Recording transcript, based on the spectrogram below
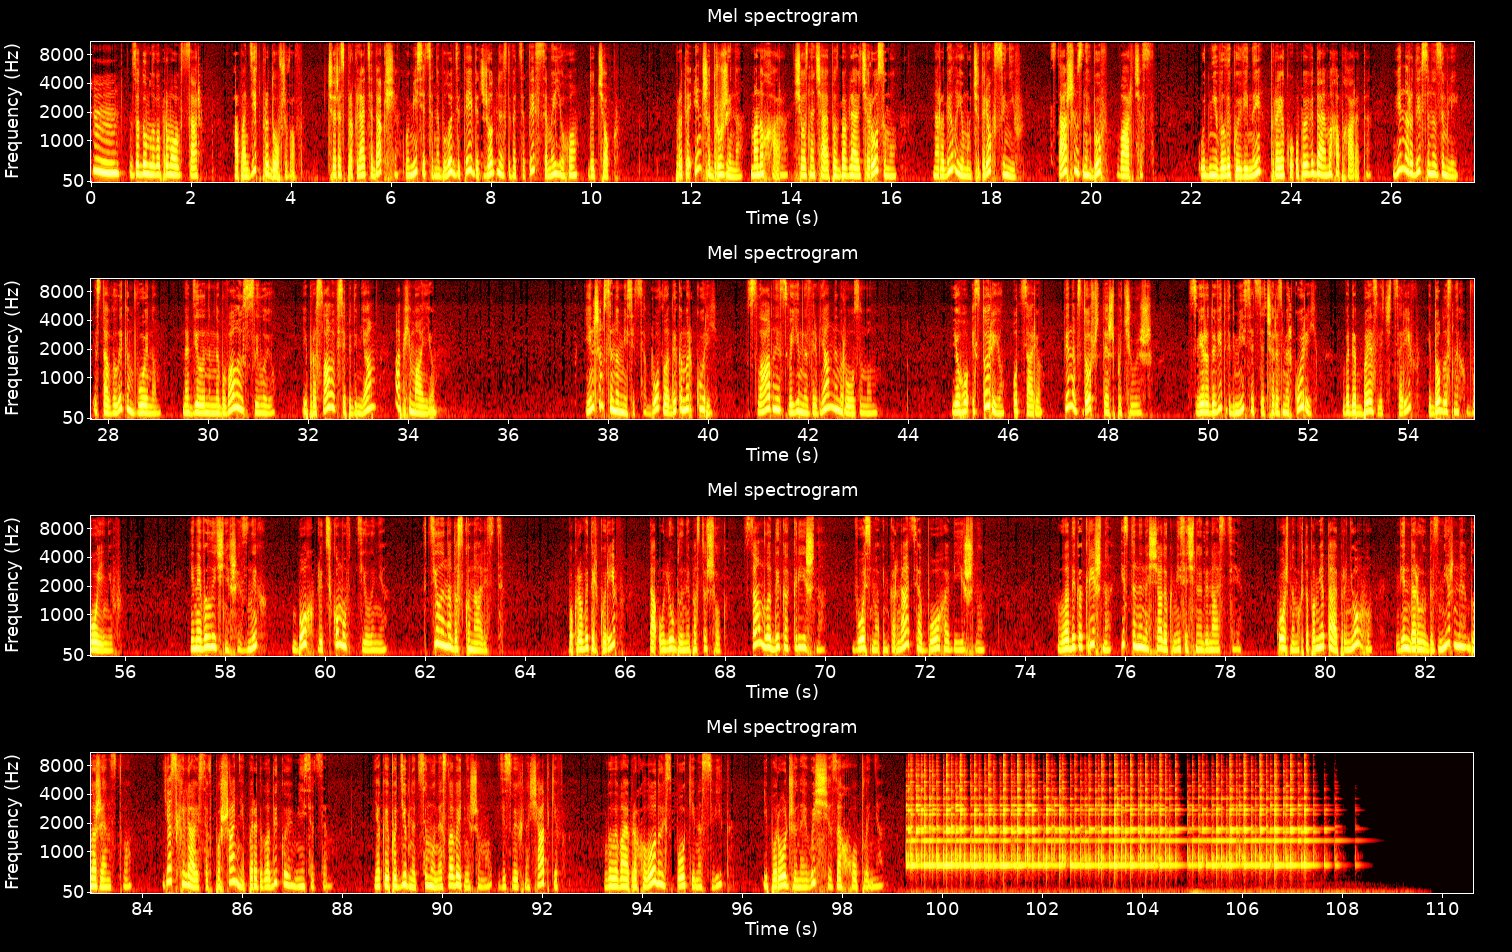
Хм, задумливо промовив цар, а пандіт продовжував. Через прокляття Дакща у місяця не було дітей від жодної з 27 його дочок. Проте інша дружина, Манохара, що означає позбавляючи розуму, народила йому чотирьох синів. Старшим з них був Варчас. У дні Великої війни, про яку оповідає Махабхарата, він народився на землі і став великим воїном, наділеним небувалою силою, і прославився під ім'ям Абхіманью. Іншим сином місяця був владика Меркурій, славний своїм незрівнянним розумом. Його історію, о царю, ти невздовж теж почуєш. Свій родовід від місяця через Меркурій веде безліч царів і доблесних воїнів. І найвеличніший з них Бог в людському втіленні, втілена досконалість. покровитель корів та улюблений пастушок, сам владика Крішна, восьма інкарнація Бога Вішну. Владика Крішна істинний нащадок місячної династії. Кожному, хто пам'ятає про нього, він дарує безмірне блаженство. Я схиляюся в пошанні перед владикою місяцем, який, подібно цьому найславетнішому зі своїх нащадків, виливає прохолоду і спокій на світ і породжує найвище захоплення.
